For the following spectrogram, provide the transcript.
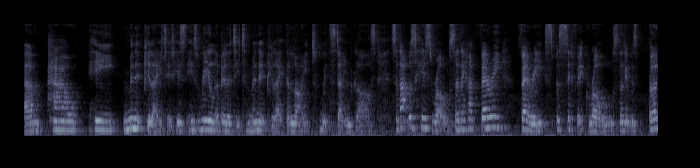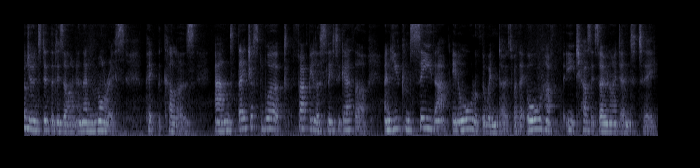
um, how he manipulated his, his real ability to manipulate the light with stained glass. So that was his role. So they had very, very specific roles that it was Burne Jones did the design and then Morris picked the colours and they just worked fabulously together. And you can see that in all of the windows where they all have, each has its own identity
